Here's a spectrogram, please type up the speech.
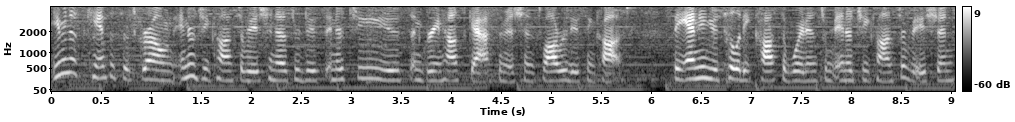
Even as campus has grown, energy conservation has reduced energy use and greenhouse gas emissions while reducing costs. The annual utility cost avoidance from energy conservation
